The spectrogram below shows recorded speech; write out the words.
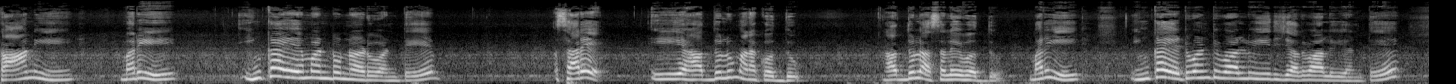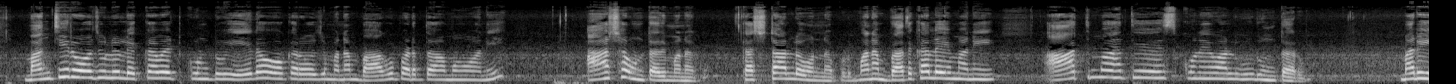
కానీ మరి ఇంకా ఏమంటున్నాడు అంటే సరే ఈ హద్దులు మనకొద్దు. హద్దులు అసలే వద్దు. మరి ఇంకా ఎటువంటి వాళ్ళు ఇది చదవాలి అంటే మంచి రోజులు లెక్క పెట్టుకుంటూ ఏదో ఒక రోజు మనం బాగుపడతాము అని ఆశ ఉంటుంది మనకు. కష్టాల్లో ఉన్నప్పుడు మనం బ్రతకలేమని ఆత్మహత్య చేసుకునే వాళ్ళు కూడా ఉంటారు. మరి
